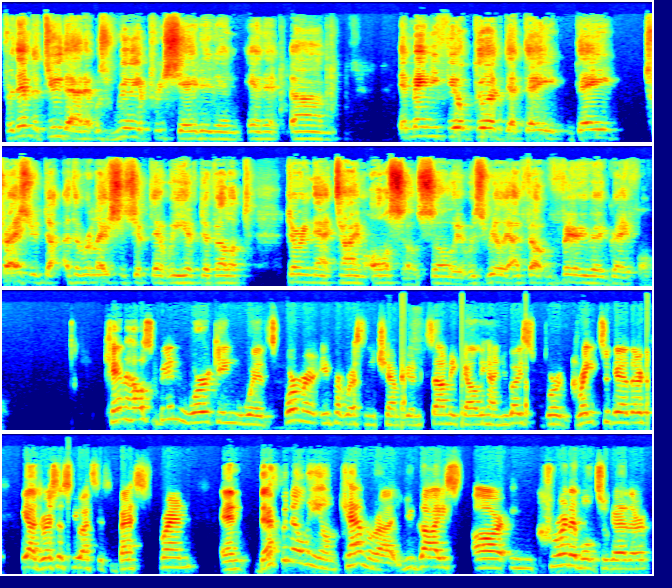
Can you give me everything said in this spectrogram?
for them to do that, it was really appreciated, and and it um, it made me feel good that they they treasured the, the relationship that we have developed during that time also. So it was really I felt very very grateful. Ken has been working with former Impact Wrestling champion Sami Callihan. You guys work great together. He addresses you as his best friend. And definitely on camera, you guys are incredible together.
